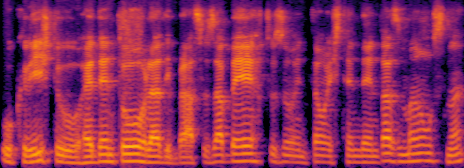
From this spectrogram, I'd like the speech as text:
o Cristo Redentor lá de braços abertos, ou então estendendo as mãos, né?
